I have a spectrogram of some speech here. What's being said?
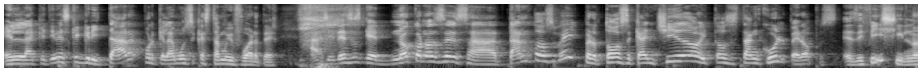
en la que tienes que gritar porque la música está muy fuerte. Así de esos que no conoces a tantos, güey, pero todos se caen chido y todos están cool, pero pues es difícil, ¿no?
